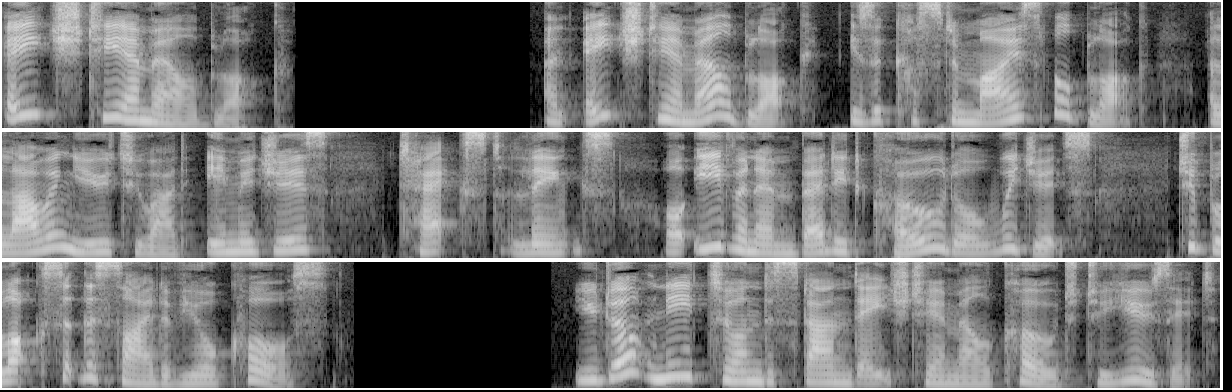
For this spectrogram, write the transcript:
HTML block. An HTML block is a customizable block allowing you to add images, text, links, or even embedded code or widgets to blocks at the side of your course. You don't need to understand HTML code to use it.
